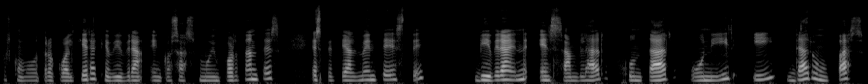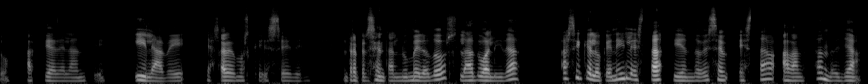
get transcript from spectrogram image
pues como otro cualquiera, que vibra en cosas muy importantes, especialmente este, vibra en ensamblar, juntar, unir y dar un paso hacia adelante. Y la B, ya sabemos que es el, representa el número 2, la dualidad. Así que lo que Neil está haciendo es em, está avanzando ya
